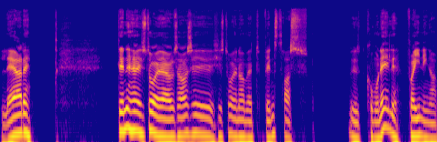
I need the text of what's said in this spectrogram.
lære det. Denne her historie er jo så også øh, historien om, at Venstres øh, kommunale foreninger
